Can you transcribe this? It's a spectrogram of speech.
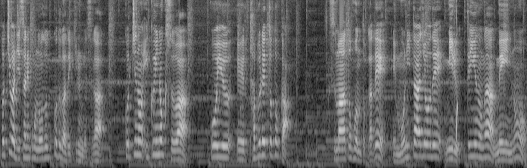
そっちは実際にこう覗くことができるんですがこっちのイクイノックスはこういう、えー、タブレットとかスマートフォンとかで、えモニター上で見るっていうのがメインの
